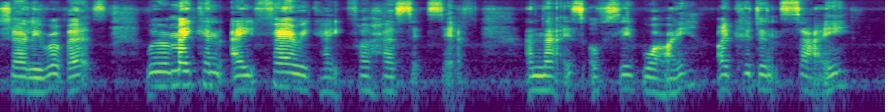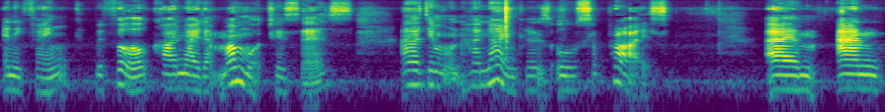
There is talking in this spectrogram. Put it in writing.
Shirley Roberts, we were making a fairy cake for her 60th. And that is obviously why I couldn't say anything before, because I know that mum watches this and I didn't want her knowing because it was all surprise. Um, and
